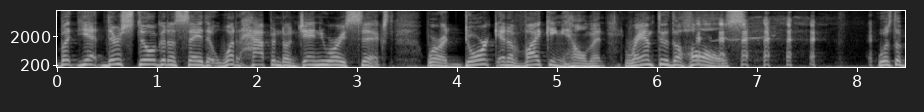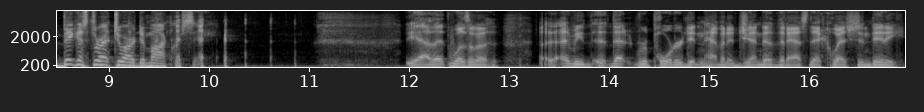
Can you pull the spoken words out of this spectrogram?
But yet, they're still going to say that what happened on January 6th, where a dork in a Viking helmet ran through the halls, was the biggest threat to our democracy. Yeah, that wasn't a. I mean, that reporter didn't have an agenda that asked that question, did he?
